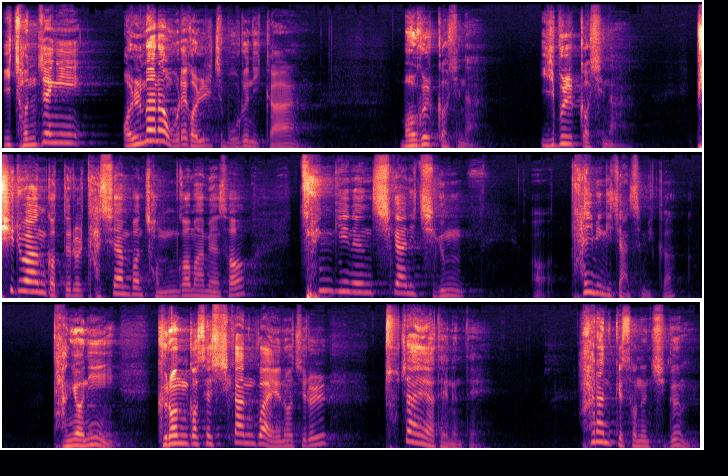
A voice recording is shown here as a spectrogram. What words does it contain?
이 전쟁이 얼마나 오래 걸릴지 모르니까 먹을 것이나 입을 것이나 필요한 것들을 다시 한번 점검하면서 챙기는 시간이 지금 어, 타이밍이지 않습니까? 당연히 그런 것에 시간과 에너지를 투자해야 되는데 하나님께서는 지금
